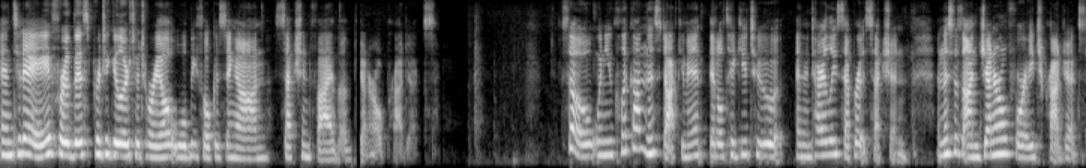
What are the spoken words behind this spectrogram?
And today, for this particular tutorial, we'll be focusing on section 5 of general projects. So when you click on this document, it'll take you to an entirely separate section. And this is on general 4-H projects.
